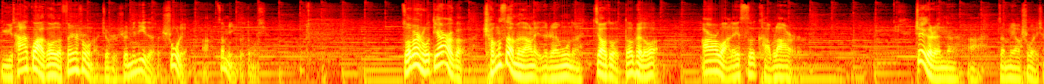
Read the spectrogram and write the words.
与他挂钩的分数呢，就是殖民地的数量啊，这么一个东西。左边数第二个橙色门档里的人物呢，叫做德佩罗·阿尔瓦雷斯·卡布拉尔。这个人呢，啊，咱们要说一下。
